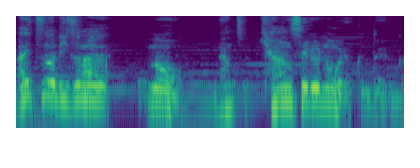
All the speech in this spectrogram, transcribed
あいつのリズムの、なんつうの、キャンセル能力というか、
